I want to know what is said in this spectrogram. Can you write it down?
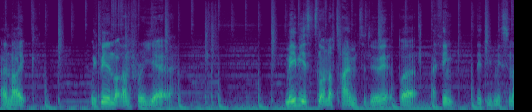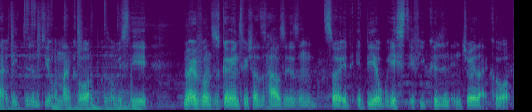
and like we've been in lockdown for a year. Maybe it's not enough time to do it, but I think they'd be missing out if they didn't do online co-op because obviously not everyone's just going to each other's houses, and so it, it'd be a waste if you couldn't enjoy that co-op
